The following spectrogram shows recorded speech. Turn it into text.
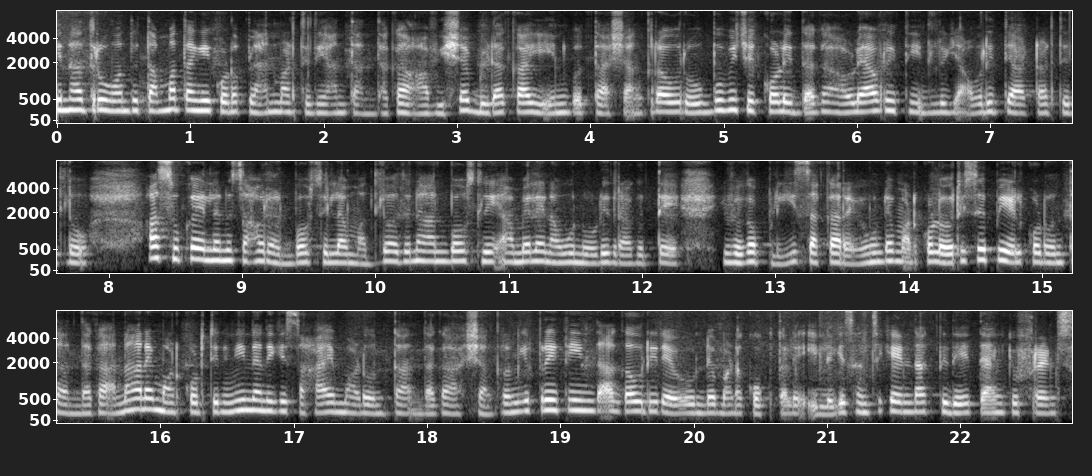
ಏನಾದರೂ ಒಂದು ತಮ್ಮ ತಂಗಿ ಕೊಡೋ ಪ್ಲ್ಯಾನ್ ಮಾಡ್ತಿದ್ಯಾ? ಅಂತ ಅಂದಾಗ, ಆ ವಿಷಯ ಬಿಡಕ್ಕ ಏನು ಗೊತ್ತಾ? ಶಂಕರ ಅವರು ಭುವಿ ಚಿಕ್ಕವಳಿದ್ದಾಗ ಅವಳು ಯಾವ ರೀತಿ ಇದ್ಲು, ಯಾವ ರೀತಿ ಆಟ ಆಡ್ತಿದ್ಲು? ಆ ಸುಖ ಎಲ್ಲನೂ ಸಹ ಅವ್ರು ಅನುಭವಿಸಿಲ್ಲ. ಮೊದಲು ಅದನ್ನು ಅನುಭವಿಸ್ಲಿ, ಆಮೇಲೆ ನಾವು ನೋಡಿದ್ರಾಗುತ್ತೆ. ಇವಾಗ ಪ್ಲೀಸ್ ಅಕ್ಕ ರವೆ ಉಂಡೆ ಮಾಡ್ಕೊಳ್ಳೋ ರೆಸಿಪಿ ಹೇಳ್ಕೊಡು ಅಂತ ಅಂದಾಗ, ನಾನೇ ಮಾಡ್ಕೊಡ್ತೀನಿ, ನೀನು ನನಗೆ ಸಹಾಯ ಮಾಡು ಅಂತ ಅಂದಾಗ, ಶಂಕರನಿಗೆ ಪ್ರೀತಿಯಿಂದ ಗೌರಿ ರವೆ ಉಂಡೆ ಮಾಡೋಕ್ಕೆ ಹೋಗ್ತಾಳೆ. ಇಲ್ಲಿಗೆ ಸಂಚಿಕೆ ಎಂಡ್ ಆಗ್ತಿದೆ. ಥ್ಯಾಂಕ್ ಯು ಫ್ರೆಂಡ್ಸ್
